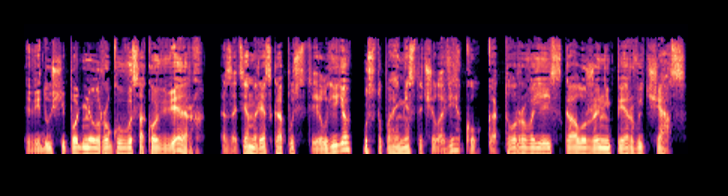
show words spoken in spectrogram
Ведущий поднял руку высоко вверх, а затем резко опустил ее, уступая место человеку, которого я искал уже не первый час.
